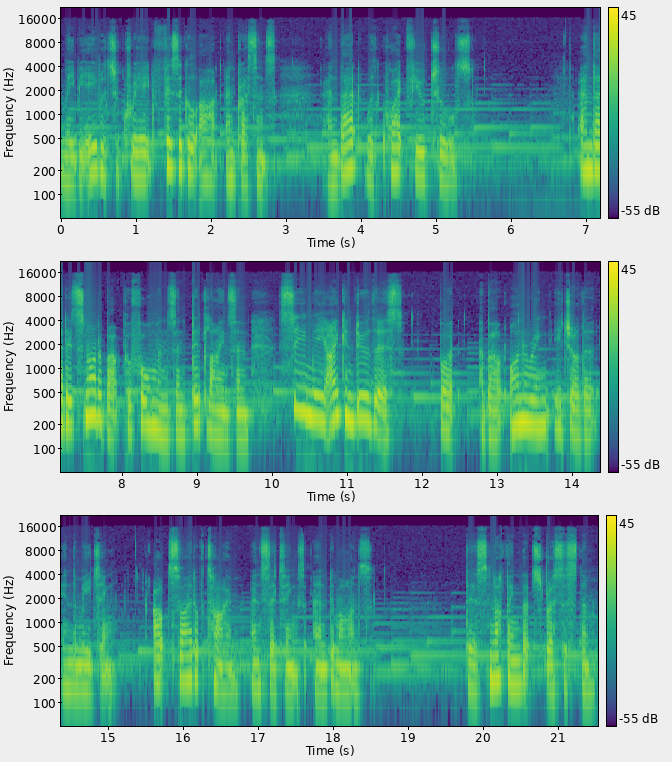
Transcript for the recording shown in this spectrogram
may be able to create physical art and presence, and that with quite few tools. And that it's not about performance and deadlines and see me, I can do this, but about honoring each other in the meeting, outside of time and settings and demands. There's nothing that stresses them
